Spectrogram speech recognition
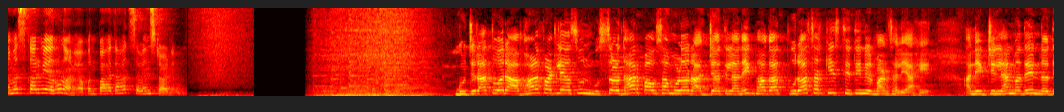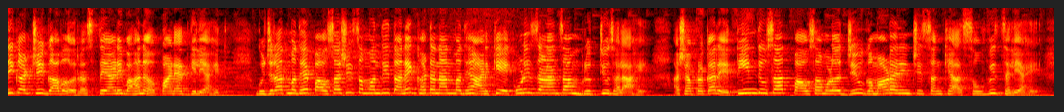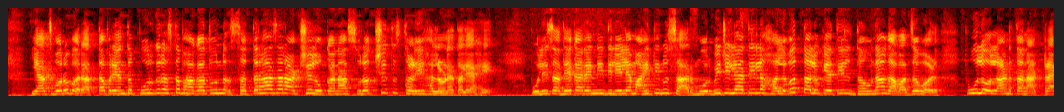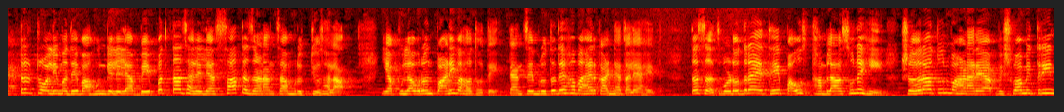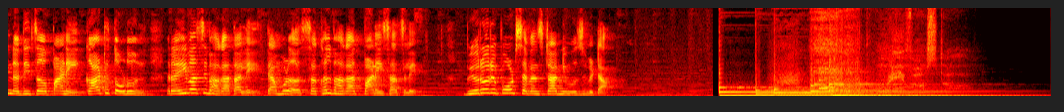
नमस्कार मी अरुण आणि आपण पाहत आहात सेव्हन स्टार न्यूज. गुजरातवर आभाळ फाटले असून मुसळधार पावसामुळे राज्यातील अनेक भागात पुरासारखी स्थिती निर्माण झाली आहे. अनेक जिल्ह्यांमध्ये नदीकाठची गावं रस्ते आणि वाहनं पाण्यात गेली आहेत. गुजरातमध्ये पावसाशी संबंधित अनेक घटनांमध्ये आणखी एकोणीस जणांचा मृत्यू झाला आहे. अशा प्रकारे तीन दिवसात पावसामुळे जीव गमावणाऱ्यांची संख्या सव्वीस झाली आहे. याचबरोबर आतापर्यंत पूरग्रस्त भागातून सतरा हजार आठशे लोकांना सुरक्षित स्थळी हलवण्यात आले आहे. पोलीस अधिकाऱ्यांनी दिलेल्या माहितीनुसार मोरबी जिल्ह्यातील हलवत तालुक्यातील धवना गावाजवळ पूल ओलांडताना ट्रॅक्टर ट्रॉलीमध्ये वाहून गेलेल्या बेपत्ता झालेल्या सात जणांचा मृत्यू झाला. या पुलावरून पाणी वाहत होते. त्यांचे मृतदेह बाहेर काढण्यात आले आहेत. तसंच वडोदरा येथे पाऊस थांबला असूनही शहरातून वाहणाऱ्या विश्वामित्री नदीचं पाणी काठ तोडून रहिवासी भागात आले. त्यामुळं सखल भागात पाणी साचले. Bureau report seven star news Vita.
